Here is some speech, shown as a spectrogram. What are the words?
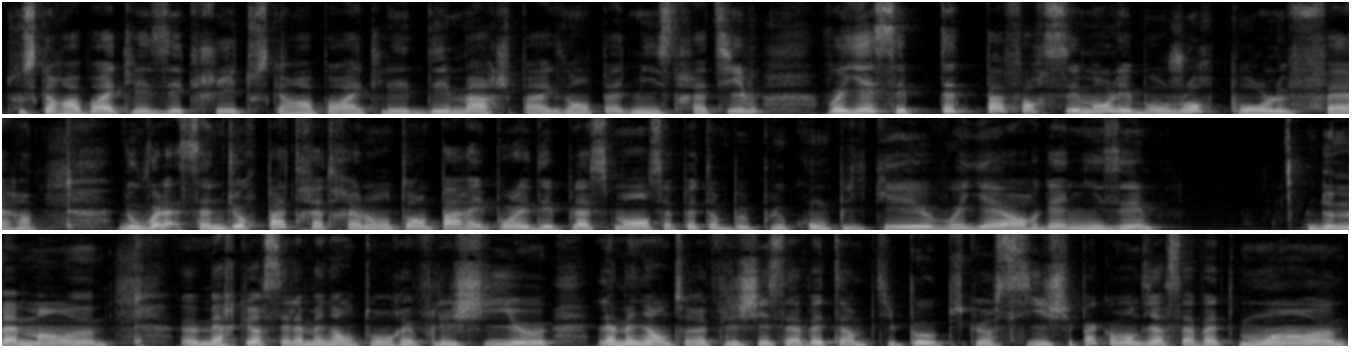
tout ce qui est en rapport avec les écrits, tout ce qui est en rapport avec les démarches par exemple, administrative, vous voyez, c'est peut-être pas forcément les bons jours pour le faire. Donc voilà, ça ne dure pas très très longtemps. Pareil pour les déplacements, ça peut être un peu plus compliqué, voyez, à organiser. De même, hein, euh, euh, Mercure, c'est la manière dont on réfléchit. Euh, la manière dont on réfléchit, ça va être un petit peu obscurci. Je sais pas comment dire, ça va être moins,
